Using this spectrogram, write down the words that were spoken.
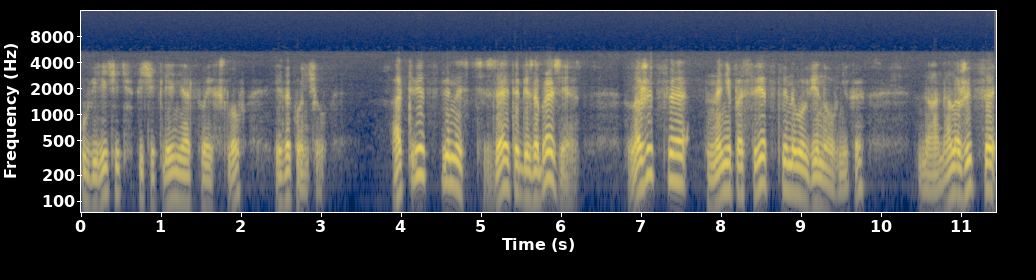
увеличить впечатление от своих слов, и закончил. «Ответственность за это безобразие ложится на непосредственного виновника — но она ложится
